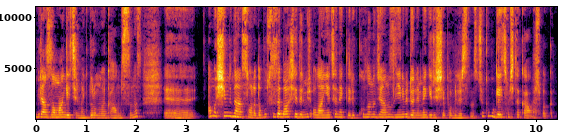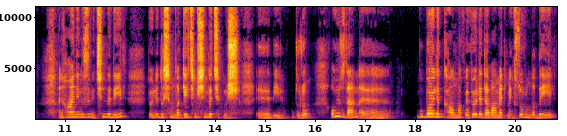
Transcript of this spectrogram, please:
biraz zaman geçirmek durumunda kalmışsınız. Ee, ama şimdiden sonra da bu size bahşedilmiş olan yetenekleri kullanacağınız yeni bir döneme giriş yapabilirsiniz. Çünkü bu geçmişte kalmış bakın. Hani hanenizin içinde değil böyle dışında geçmişinde çıkmış e, bir durum. O yüzden e, bu böyle kalmak ve böyle devam etmek zorunda değil.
